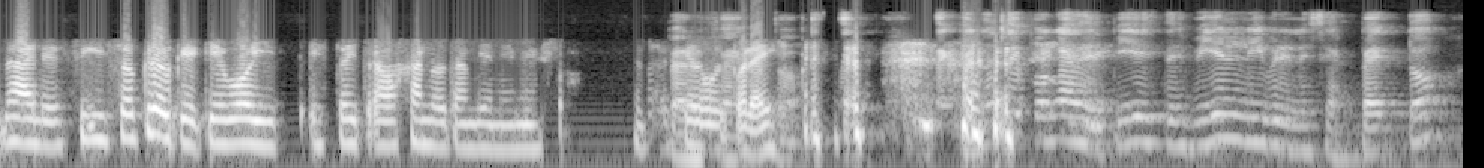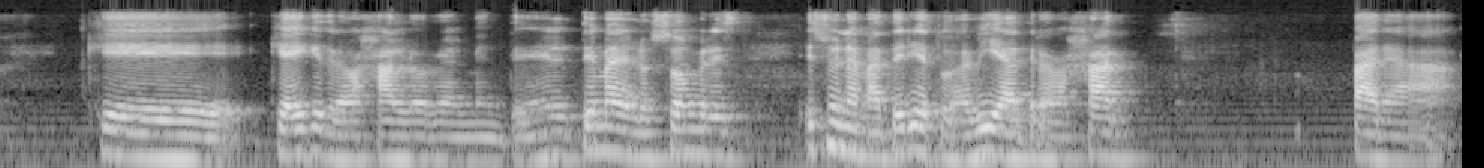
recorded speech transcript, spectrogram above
Dale, sí, yo creo que, que voy, estoy trabajando también en eso. Que voy por ahí. no te pongas de pie, estés bien libre en ese aspecto, que, hay que trabajarlo realmente. ¿eh? El tema de los hombres es una materia todavía a trabajar para,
